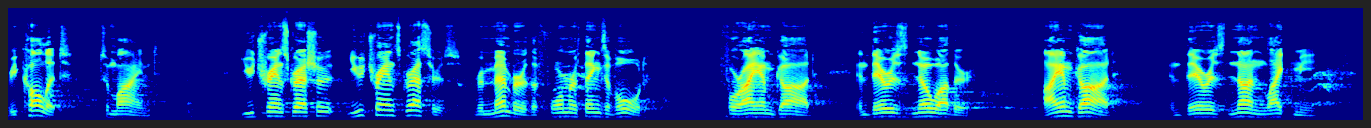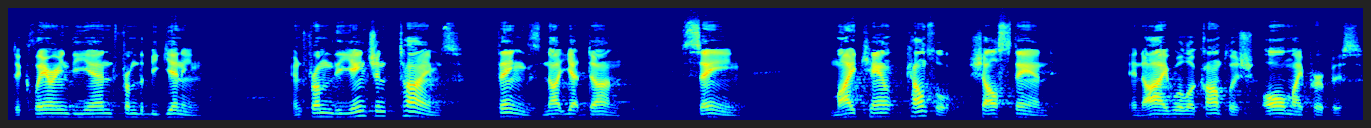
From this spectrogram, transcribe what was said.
Recall it to mind. You, transgressor, you transgressors, remember the former things of old. For I am God, and there is no other. I am God, and there is none like me, declaring the end from the beginning, and from the ancient times, things not yet done, saying, My counsel shall stand, and I will accomplish all my purpose.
